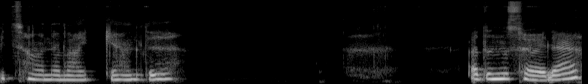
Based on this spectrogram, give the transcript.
Bir tane like geldi. Adını söyle.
